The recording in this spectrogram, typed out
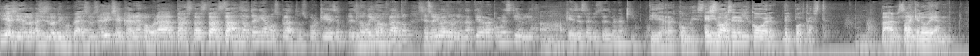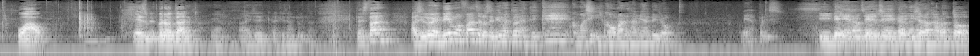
y así, se lo- así se lo dimos, vea, es un ceviche de carne madurada, tas, tas, tas, tas. No teníamos platos, porque ese, eso No no, iba teníamos plato, plato, sí. eso iba sobre una tierra comestible, Ajá. que es esta que ustedes ven aquí. Tierra comestible. Esto va a ser el cover del podcast. Parce. Para que lo vean. ¡Wow! Es brutal. Vean, Ahí se, aquí se amplifica. Entonces están, así lo vendimos, fans, se lo servimos y toda la gente, ¿qué? ¿Cómo así? Y coman esa mierda y yo, vea pues. Y de, de- de- de de- carne y se lo acabaron todo.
